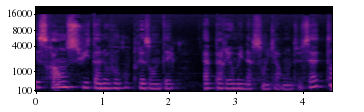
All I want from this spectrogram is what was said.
et sera ensuite à nouveau représentée à Paris en 1947,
